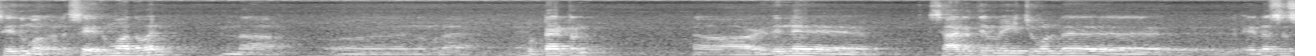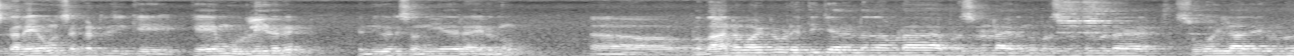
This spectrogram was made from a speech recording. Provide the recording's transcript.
സേതുമാധവൻ സേതുമാധവൻ നമ്മുടെ കുട്ടേട്ടൻ ഇതിന് സാരഥ്യം വഹിച്ചുകൊണ്ട് എൻ എസ് എസ് കരയോഗം secretary K K M Muraleedharan എന്നിവർ സന്നിഹിതരായിരുന്നു. പ്രധാനമായിട്ടും ഇവിടെ എത്തിച്ചേരേണ്ടത് നമ്മുടെ പ്രസിഡന്റായിരുന്നു. പ്രസിഡന്റ് ഇവിടെ സുഖമില്ലാതെ കൊണ്ട്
